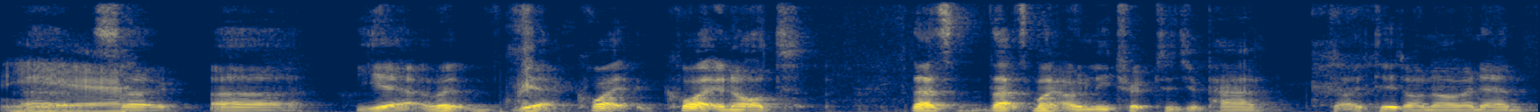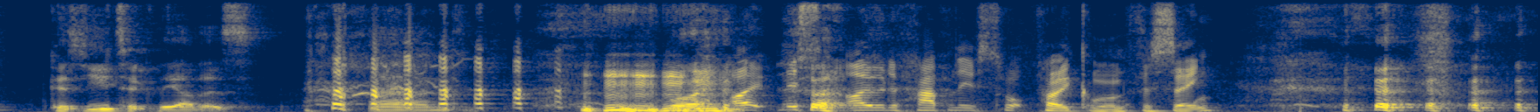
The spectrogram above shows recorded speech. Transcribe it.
Um, Yeah. so uh, yeah, yeah, quite quite an odd. That's that's my only trip to Japan that I did on ONM because you took the others. And, I, listen, I would have happily swapped Pokemon for Cing.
